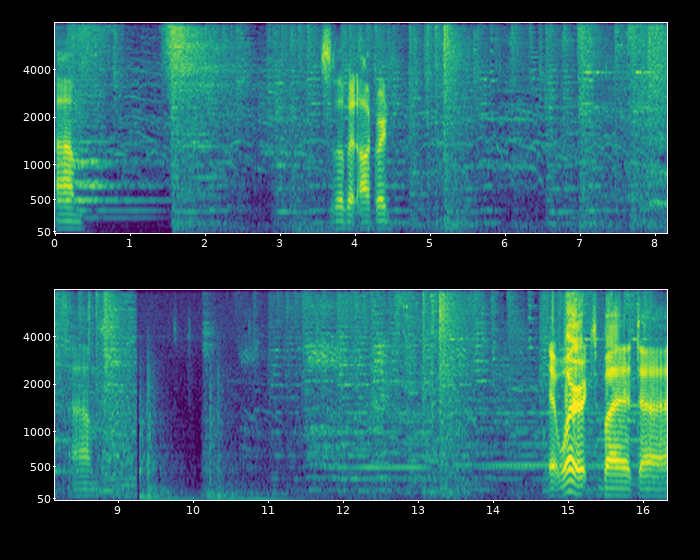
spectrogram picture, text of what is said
Um, it's a little bit awkward. Um, it worked, but uh,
